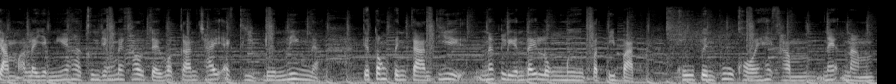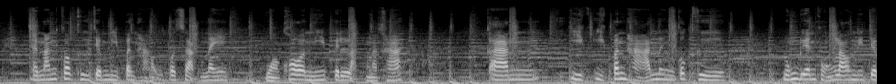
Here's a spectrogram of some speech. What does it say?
จำอะไรอย่างนี้ค่ะ คือยังไม่เข้าใจว่าการใช้ active learning เนี่ยจะต้องเป็นการที่นักเรียนได้ลงมือปฏิบัติ ครูเป็นผู้คอยให้คำแนะนำฉะนั้นก็คือจะมีปัญหาอุปสรรคในหัวข้อนี้เป็นหลักนะคะ การอีกอีกปัญหาหนึ่งก็คือ โรงเรียนของเราเนี่ยจะ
